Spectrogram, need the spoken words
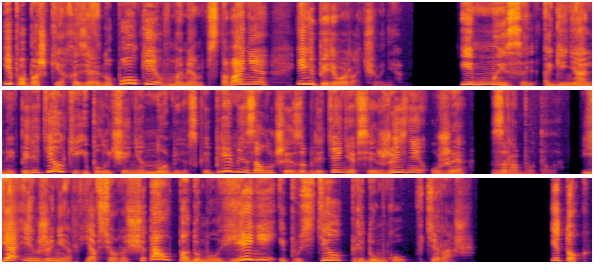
и по башке хозяину полки в момент вставания или переворачивания. И мысль о гениальной переделке и получении Нобелевской премии за лучшее изобретение всей жизни уже заработала. Я инженер, я все рассчитал, подумал гений и пустил придумку в тираж. Итог.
